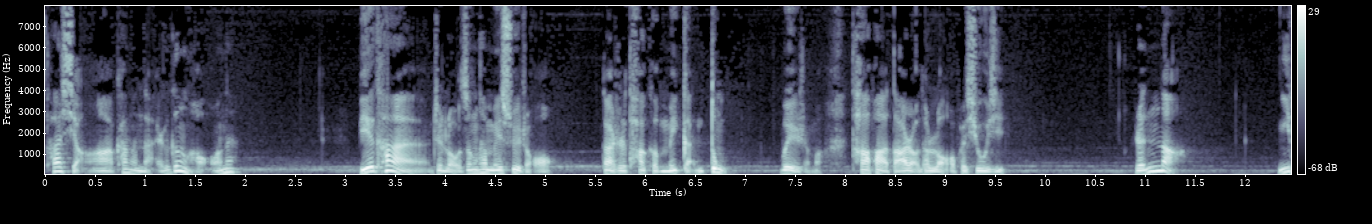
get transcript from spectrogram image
他想啊，看看哪个更好呢？别看这老曾他没睡着，但是他可没敢动，为什么？他怕打扰他老婆休息。人呐，你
